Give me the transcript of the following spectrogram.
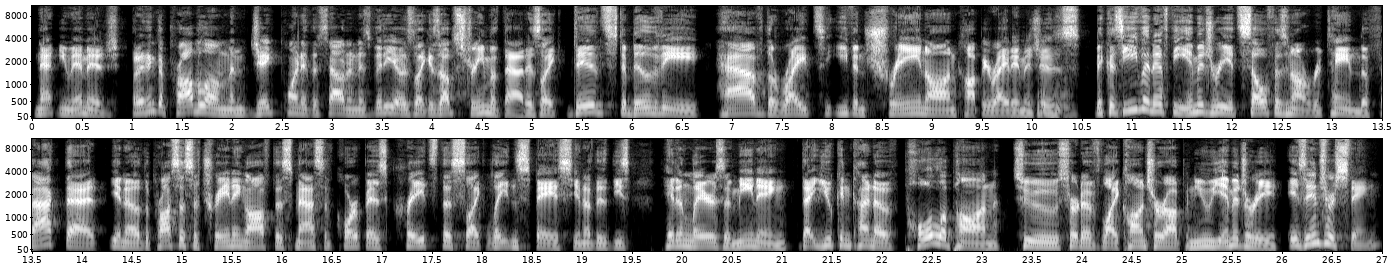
net new image. But I think the problem, and Jake pointed this out in his video, is like is upstream of that is like, did stability have the right to even train on copyright images? Mm-hmm. Because even if the imagery itself is not retained, the fact that, you know, the process of training off this massive corpus creates this like latent space, you know, these hidden layers of meaning that you can kind of pull upon to sort of like conjure up new imagery is interesting.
